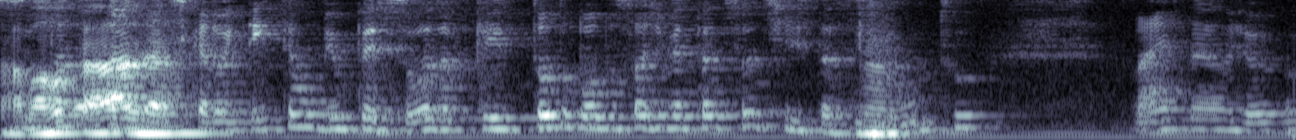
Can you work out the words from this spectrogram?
lotado, lotado, né? Acho que eram 81 mil pessoas. Eu fiquei todo bobo só de ver tanto Santista, assim, Hum. junto. Mas, né, o jogo.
